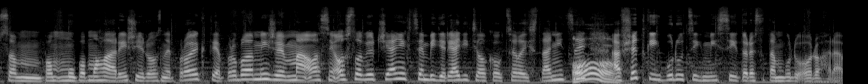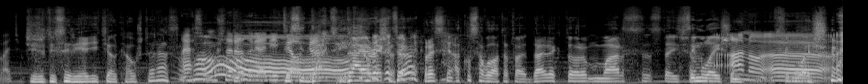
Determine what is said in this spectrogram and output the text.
som mu pomohla riešiť rôzne projekty a problémy, že ma vlastne oslovil, či ja nechcem byť riaditeľkou celej stanice oh. a všetkých budúcich misií, ktoré sa tam budú odohrávať. Čiže ty si riaditeľ riaditeľka už teraz? Ja som už teraz riaditeľka. Di- director? Presne, ako sa volá tá tvoja? Director Mars Station? Simulation. Áno. Uh... Simulation.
